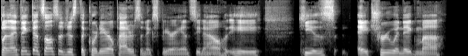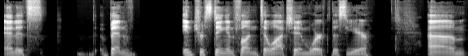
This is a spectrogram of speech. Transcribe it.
but I think that's also just the Cordarrelle Patterson experience. You know, he he is a true enigma, and it's been interesting and fun to watch him work this year. Um,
